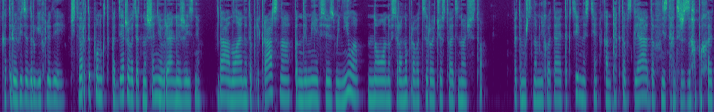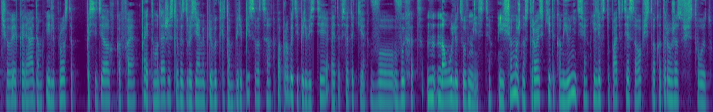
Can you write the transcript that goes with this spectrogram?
который видит других людей. Четвертый пункт — поддерживать отношения в реальной жизни. Да, онлайн это прекрасно, пандемия все изменила, но оно все равно провоцирует чувство одиночества потому что нам не хватает тактильности, контакта взглядов, не знаю, даже запаха человека рядом или просто посиделок в кафе. Поэтому даже если вы с друзьями привыкли там переписываться, попробуйте перевести это все таки в выход на улицу вместе. Еще можно строить какие-то комьюнити или вступать в те сообщества, которые уже существуют.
